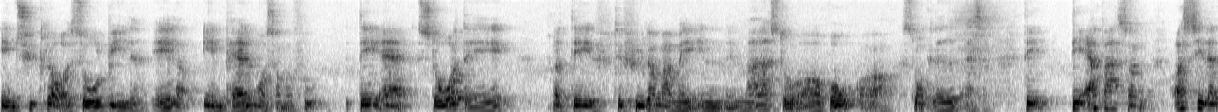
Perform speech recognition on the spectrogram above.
en tyklåret solbile, eller en palmorsommerfugl, det er store dage, og det, det fylder mig med en, en meget stor ro og stor glæde. Altså, det, det er bare sådan. Også selvom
